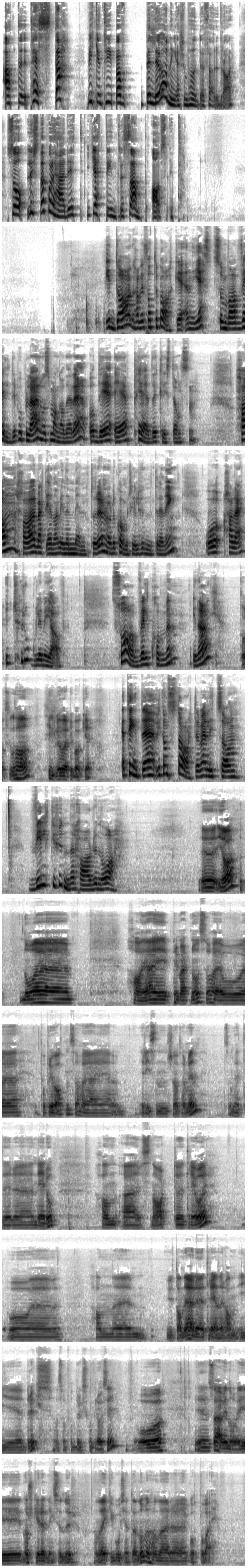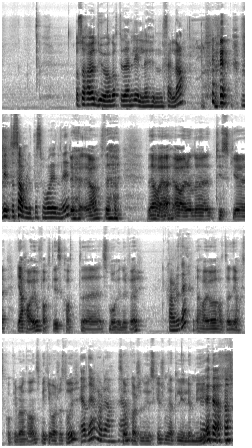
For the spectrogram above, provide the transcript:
att eh, testa vilken typ av belöningar som hunden föredrar. Så lyssna på det här, det är ett jätteintressant avsnitt. I dag har vi fått tilbake en gjest som var veldig populær hos mange av dere, og det er Peder Kristiansen. Han har vært en av mine mentorer når det kommer til hundetrening, og har lært utrolig mye av. Så velkommen i dag. Takk skal du ha. Hyggelig å være tilbake. Jeg tenkte vi kan starte med litt sånn Hvilke hunder har du nå? Eh, ja, nå eh, har jeg primært nå så har jeg jo eh, På privaten så har jeg eh, Riesenschnauzeren min, som heter eh, Nero. Han er snart eh, tre år, og eh, han utdanner jeg, eller trener han i bruks, altså på brukskonkurranser. Og så er vi nå i Norske redningshunder. Han er ikke godkjent ennå, men han er godt på vei. Og så har jo du òg gått i den lille hundenfella. Begynt å samle på små hunder. Ja, det, det har jeg. Jeg har en uh, tysk uh, Jeg har jo faktisk hatt uh, små hunder før. Har du det? Jeg har jo hatt en jaktkokker blant annet som ikke var så stor. Ja, det har du, ja. Som kanskje du husker, som het Lille My.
